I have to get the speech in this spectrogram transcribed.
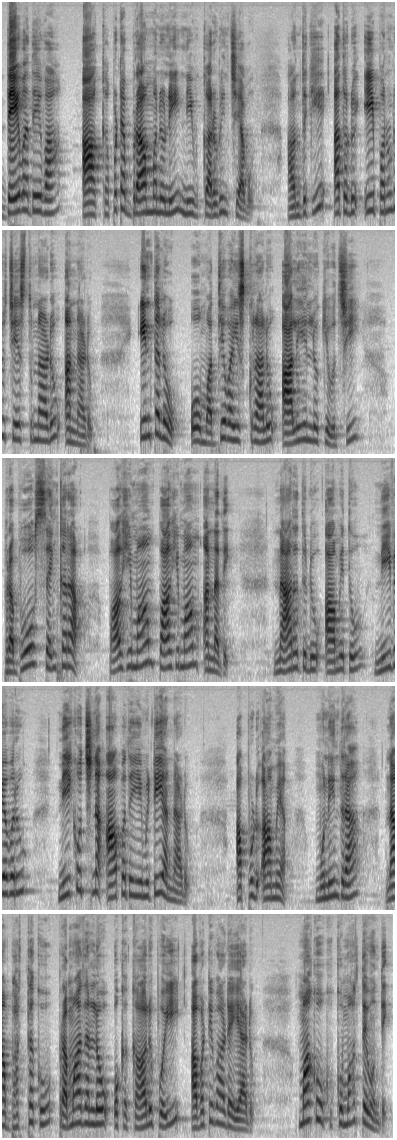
దేవదేవ ఆ కపట బ్రాహ్మణుని నీవు కరుణించావు. అందుకే అతడు ఈ పనులు చేస్తున్నాడు అన్నాడు. ఇంతలో ఓ మధ్య వయస్కురాలు ఆలయంలోకి వచ్చి ప్రభో శంకర పాహిమాం పాహిమాం అన్నది. నారదుడు ఆమెతో నీవెవరు? నీకొచ్చిన ఆపద ఏమిటి? అన్నాడు. అప్పుడు ఆమె మునీంద్ర నా భర్తకు ప్రమాదంలో ఒక కాలుపోయి అవటివాడయ్యాడు. మాకు ఒక కుమార్తె ఉంది.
